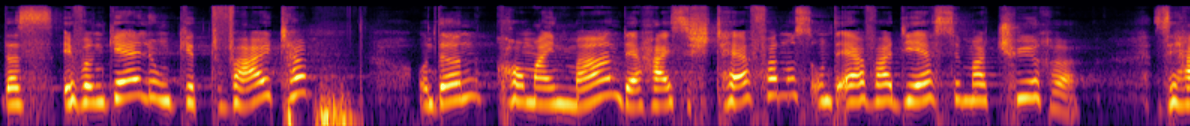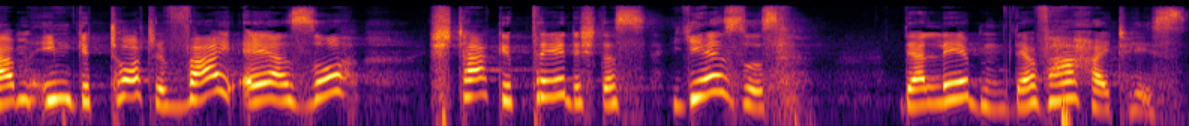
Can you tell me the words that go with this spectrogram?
das Evangelium geht weiter und dann kommt ein Mann, der heißt Stephanus und er war die erste Martyrer. Sie haben ihn getötet, weil er so stark gepredigt, dass Jesus der Leben, der Wahrheit ist.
